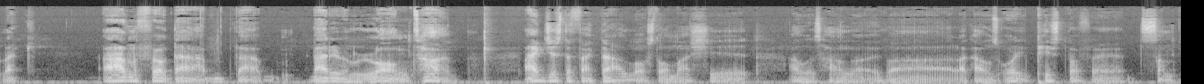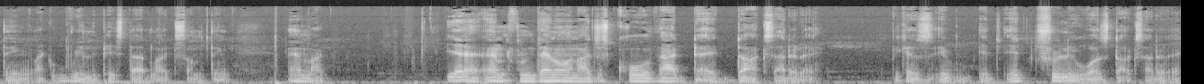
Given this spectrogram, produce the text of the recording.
like, I haven't felt that that bad in a long time. Like just the fact that I lost all my shit. I was hungover. Like I was already pissed off at something. Like really pissed at like something, and like yeah, and from then on, I just call that day Dark Saturday, because it it it truly was Dark Saturday,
